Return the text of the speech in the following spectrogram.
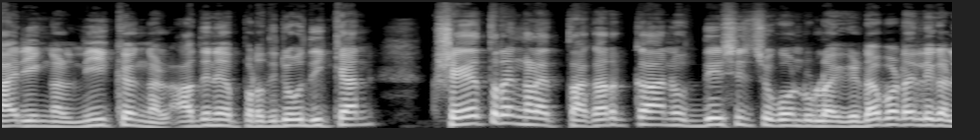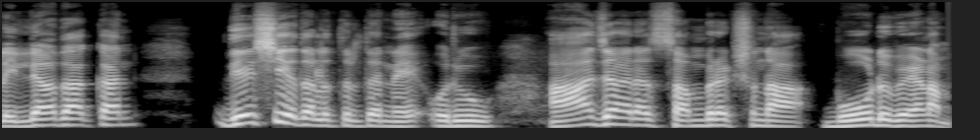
കാര്യങ്ങൾ നീക്കങ്ങൾ അതിനെ പ്രതിരോധിക്കാൻ ക്ഷേത്രങ്ങളെ തകർക്കാൻ ഉദ്ദേശിച്ചുകൊണ്ടുള്ള ഇടപെടലുകൾ ഇല്ലാതാക്കാൻ ദേശീയ തലത്തിൽ തന്നെ ഒരു ആചാര സംരക്ഷണ ബോർഡ് വേണം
